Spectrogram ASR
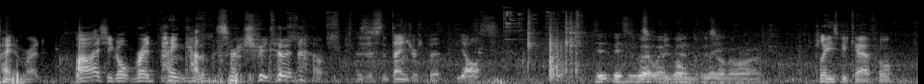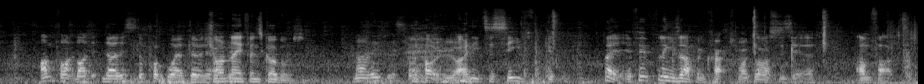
paint them red? I actually got red paint calipers. Should we do it now? Is this the dangerous bit? Yes. This this is where it went wrong for me. Please be careful. I'm fine. Like, no, this is the proper way of doing it. Do you want Nathan's goggles? No, this, this one. No, I need to see. If, mate, if it flings up and cracks my glasses here, I'm fucked.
